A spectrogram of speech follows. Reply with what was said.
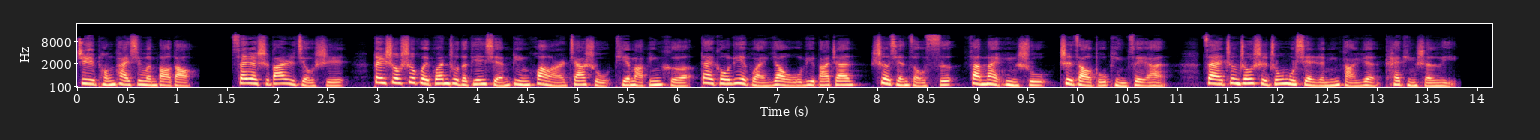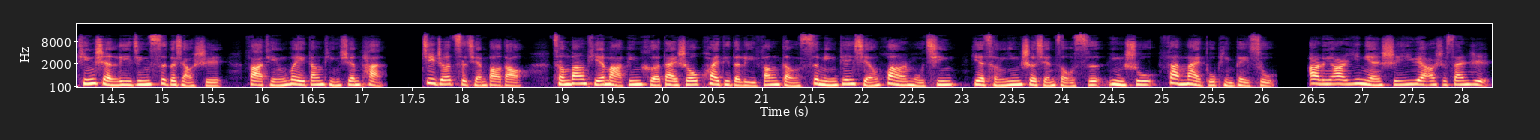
据澎湃新闻报道，三月十八日九时，备受社会关注的癫痫病患儿家属铁马冰河代购劣管药物氯巴詹，涉嫌走私、贩卖、运输、制造毒品罪案，在郑州市中牟县人民法院开庭审理。庭审历经四个小时，法庭未当庭宣判。记者此前报道，曾帮铁马冰河代收快递的李芳等四名癫痫患儿母亲，也曾因涉嫌走私、运输、贩卖毒品被诉。二零二一年十一月二十三日，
